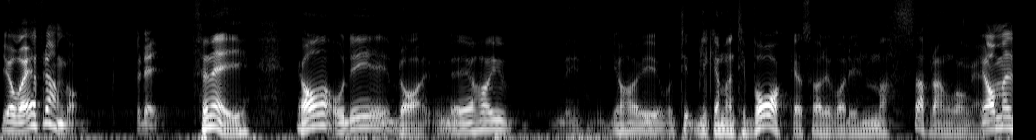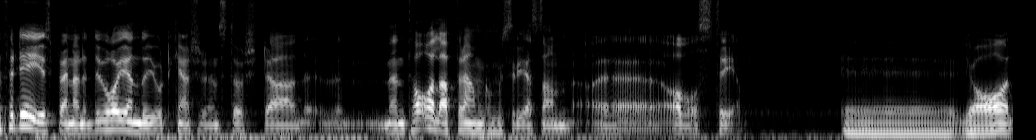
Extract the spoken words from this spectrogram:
Ja, vad är framgång för dig? För mig? Ja, och det är bra. Jag har ju jag har ju, blickar man tillbaka så har det varit en massa framgångar. Ja, men för det är ju spännande. Du har ju ändå gjort kanske den största mentala framgångsresan eh, av oss tre. Uh, ja.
